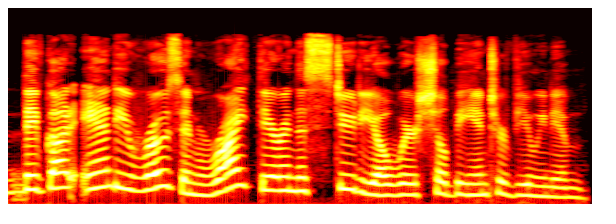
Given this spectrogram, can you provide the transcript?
they've got Andy Rosen right there in the studio where she'll be interviewing him.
